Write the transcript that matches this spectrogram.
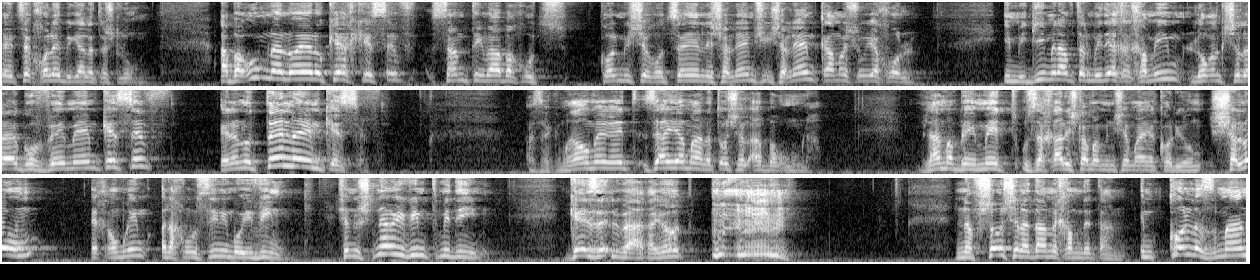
יוצא חולה בגלל התשלום. אבא אומנה לא היה לוקח כסף, שם תיבה בחוץ. כל מי שרוצה לשלם, שישלם כמה שהוא יכול. אם מגיעים אליו תלמידי חכמים, לא רק שלא היה גובה מהם כסף, אלא נותן להם כסף. אז הגמרא אומרת, זה היה מעלתו של אבא אומנה. למה באמת הוא זכה לשלמה בן שמעיה כל יום? שלום, איך אומרים, אנחנו עושים עם אויבים. יש לנו שני אויבים תמידיים, גזל ואריות. נפשו של אדם מחמדתן. עם כל הזמן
